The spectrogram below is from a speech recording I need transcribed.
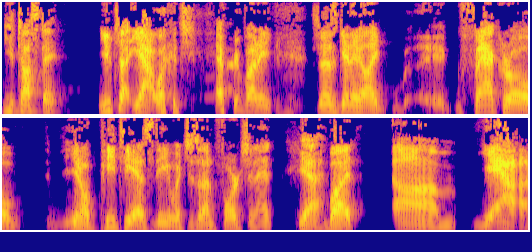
Utah State. Utah, yeah, which everybody just getting like Fackrell, you know, PTSD, which is unfortunate. Yeah. But, um, yeah,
